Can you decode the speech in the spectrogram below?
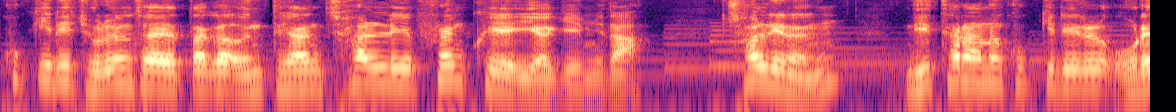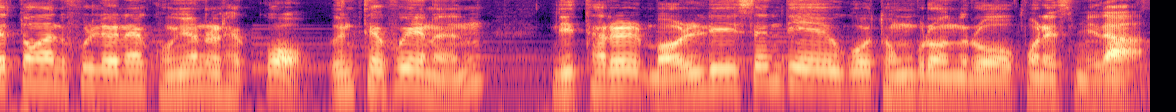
코끼리 조련사였다가 은퇴한 찰리 프랭크의 이야기입니다. 찰리는 니타라는 코끼리를 오랫동안 훈련해 공연을 했고 은퇴 후에는 니타를 멀리 샌디에이고 동물원으로 보냈습니다.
